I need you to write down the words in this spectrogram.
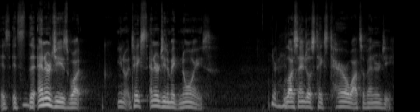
It's it's the energy is what you know it takes energy to make noise Right. Los Angeles takes terawatts of energy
